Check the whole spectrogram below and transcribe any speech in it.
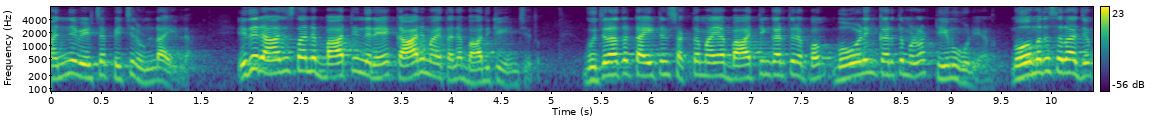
മഞ്ഞ് വീഴ്ച പിച്ചിൽ ഉണ്ടായില്ല. ഇത് രാജസ്ഥാന്റെ ബാറ്റിംഗ് നിരയെ കാര്യമായി തന്നെ ബാധിക്കുകയും ചെയ്തു. ഗുജറാത്ത് ടൈറ്റൻസ് ശക്തമായ ബാറ്റിംഗ് കരുത്തിനൊപ്പം ബോളിംഗ് കരുത്തുമുള്ള ടീം കൂടിയാണ്. മുഹമ്മദ് സിറാജും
